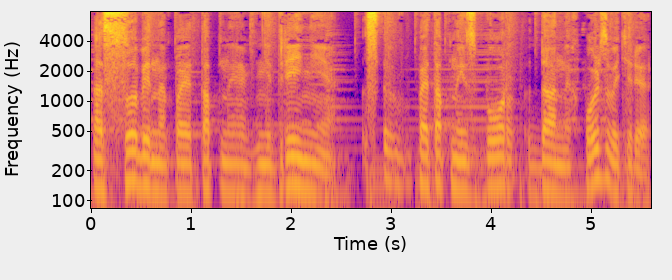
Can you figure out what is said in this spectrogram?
Особенно поэтапное внедрение, поэтапный сбор данных пользователя,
